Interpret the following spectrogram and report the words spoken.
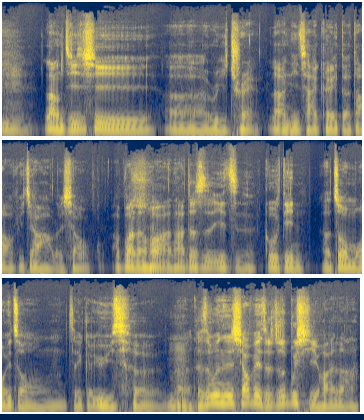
嗯，让机器呃 retrain，那你才可以得到比较好的效果。啊，不然的话，它就是一直固定啊做某一种这个预测，那可是问题是消费者就是不喜欢啦，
